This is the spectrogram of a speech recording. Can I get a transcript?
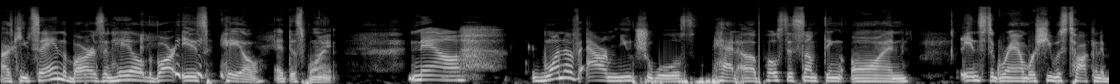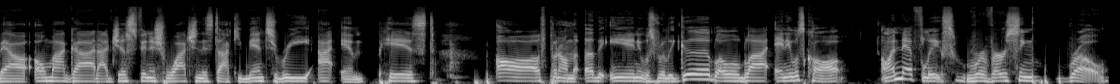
I keep saying the bar is in hell. The bar is hell at this point. Now, one of our mutuals had uh, posted something on Instagram where she was talking about, oh my God, I just finished watching this documentary. I am pissed off. But on the other end, it was really good, blah, blah, blah. And it was called on Netflix, Reversing Roe.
